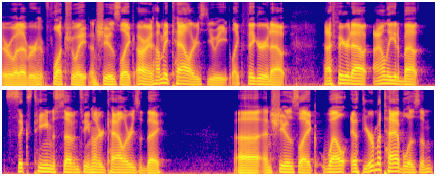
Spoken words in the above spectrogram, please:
or whatever, fluctuate. And she was like, all right, how many calories do you eat? Like, figure it out. And I figured out I only eat about 16 to 1700 calories a day. Uh, and she was like, well, if your metabolism,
